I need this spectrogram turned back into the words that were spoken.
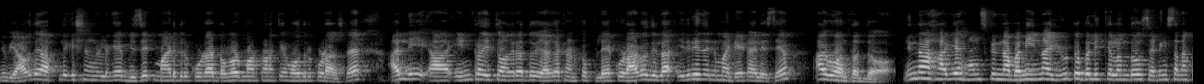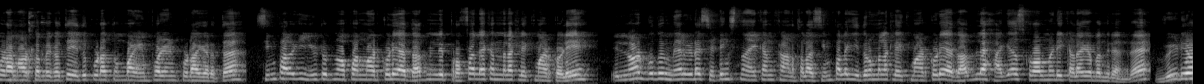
ನೀವು ಯಾವುದೇ ಅಪ್ಲಿಕೇಶನ್ಗಳಿಗೆ ವಿಸಿಟ್ ಮಾಡಿದ್ರು ಕೂಡ ಡೌನ್ಲೋಡ್ ಮಾಡ್ಕೊಳಕ್ಕೆ ಹೋದ್ರು ಕೂಡ ಅಷ್ಟೇ, ಅಲ್ಲಿ ಇಂಟ್ರೋ ಇತ್ತು ಅಂದ್ರೆ ಅದು ಯಾವುದೇ ಕಾರಣಕ್ಕೂ ಪ್ಲೇ ಕೂಡ ಆಗೋದಿಲ್ಲ. ಇದರಿಂದ ನಿಮ್ಮ ಡೇಟಾ ಇಲ್ಲಿ ಸೇವ್ ಆಗುವಂಥದ್ದು. ಇನ್ನ ಹಾಗೆ ಹೋಮ್ ಸ್ಕ್ರೀನ್ ಬನ್ನಿ. ಇನ್ನ ಯೂಟ್ಯೂಬ್ ಅಲ್ಲಿ ಕೆಲವೊಂದು ಸೆಟ್ಟಿಂಗ್ಸ್ ಅನ್ನ ಕೂಡ ಮಾಡ್ಕೊಬೇಕಾಗುತ್ತೆ. ಇದು ಕೂಡ ತುಂಬಾ ಇಂಪಾರ್ಟೆಂಟ್ ಕೂಡ ಆಗಿರುತ್ತೆ. ಸಿಂಪಲ್ ಆಗಿ ಯೂಟ್ಯೂಬ್ನ ಓಪನ್ ಮಾಡ್ಕೊಳ್ಳಿ ಅದಾದ್ಮೇಲೆ ಪ್ರೊಫೈಲ್ ಐಕನ್ ಮೇಲೆ ಕ್ಲಿಕ್ ಮಾಡ್ಕೊಳ್ಳಿ ಇಲ್ಲಿ ನೋಡ್ಬೋದು ಮೇಲ್ಗಡೆ ಸೆಟ್ಟಿಂಗ್ಸ್ನ ಐಕನ್ ಕಾಣ್ತಲ್ಲ ಸಿಂಪಲ್ ಆಗಿ ಇದ್ರ ಮೇಲೆ ಕ್ಲಿಕ್ ಮಾಡ್ಕೊಳ್ಳಿ ಅದಾದ್ಮೇಲೆ ಹಾಗೆ ಸ್ಕ್ರಾಲ್ ಮಾಡಿ ಕೆಳಗೆ ಬಂದ್ರೆ ಅಂದ್ರೆ ವಿಡಿಯೋ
